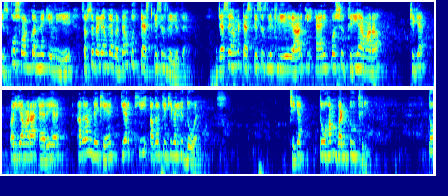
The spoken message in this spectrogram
इसको सॉल्व करने के लिए सबसे पहले हम क्या करते हैं? हम कुछ टेस्ट केसेस ले लेते हैं। जैसे हमने टेस्ट केसेस लिख लिए यार कि एन इक्वल टू थ्री है हमारा, ठीक है? और ये हमारा एरे है। अगर हम देखें कि यार की अगर के की वैल्यू दो है, ठीक है? तो हम वन टू थ्री तो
